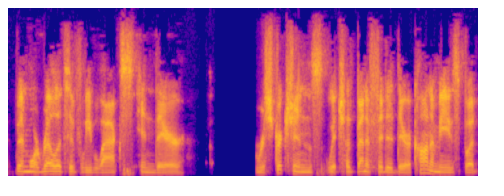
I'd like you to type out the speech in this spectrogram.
have been more relatively lax in their restrictions, which has benefited their economies, but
